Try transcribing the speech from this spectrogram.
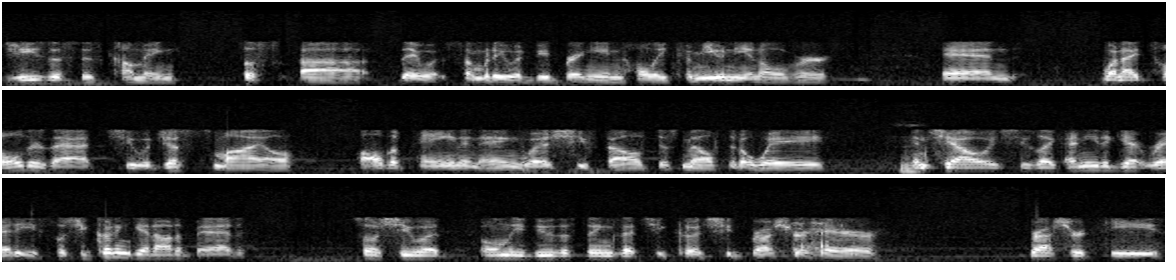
Jesus is coming. So uh, they would, somebody would be bringing Holy Communion over. And when I told her that, she would just smile. All the pain and anguish she felt just melted away. And she always, she's like, I need to get ready. So she couldn't get out of bed. So she would only do the things that she could. She'd brush her hair, brush her teeth,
